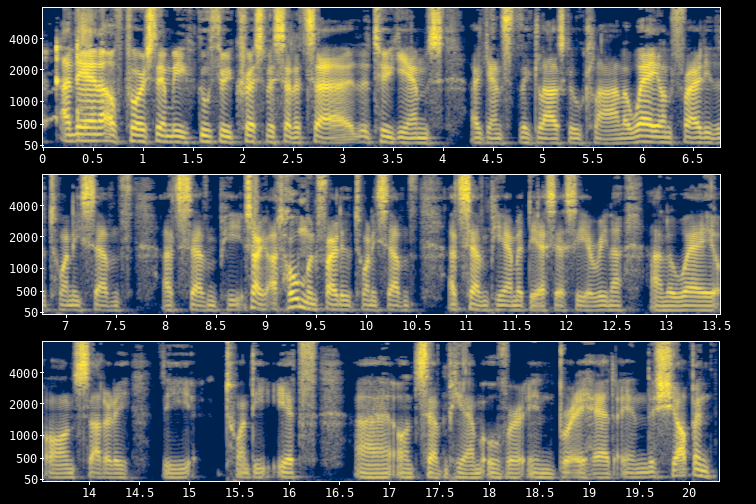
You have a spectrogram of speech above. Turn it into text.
and then, of course, then we go through Christmas and it's uh, the two games against the Glasgow Clan away on Friday the 27th at 7 p. Sorry, at home on Friday the 27th at 7 p.m. at the SSE Arena and away on Saturday the 28th uh, on 7 p.m. over in Braehead in the shopping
